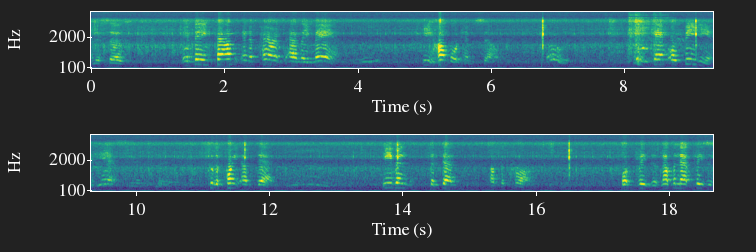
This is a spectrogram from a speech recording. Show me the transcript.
And it says, In being found in appearance as a man, he humbled himself. Oh, He became obedient yes. to the point of death, even the death of the cross. What ple- there's nothing that pleases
